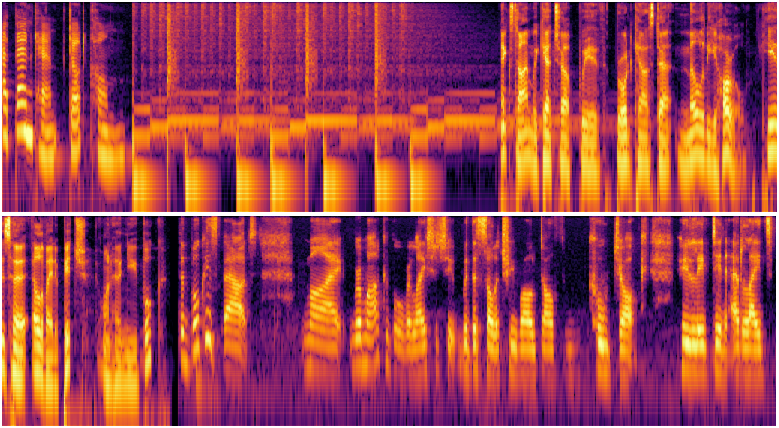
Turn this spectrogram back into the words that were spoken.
at bandcamp.com. Next time, we catch up with broadcaster Melody Horrill. Here's her elevator pitch on her new book. The book is about my remarkable relationship with the solitary wild dolphin called Jock, who lived in Adelaide's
